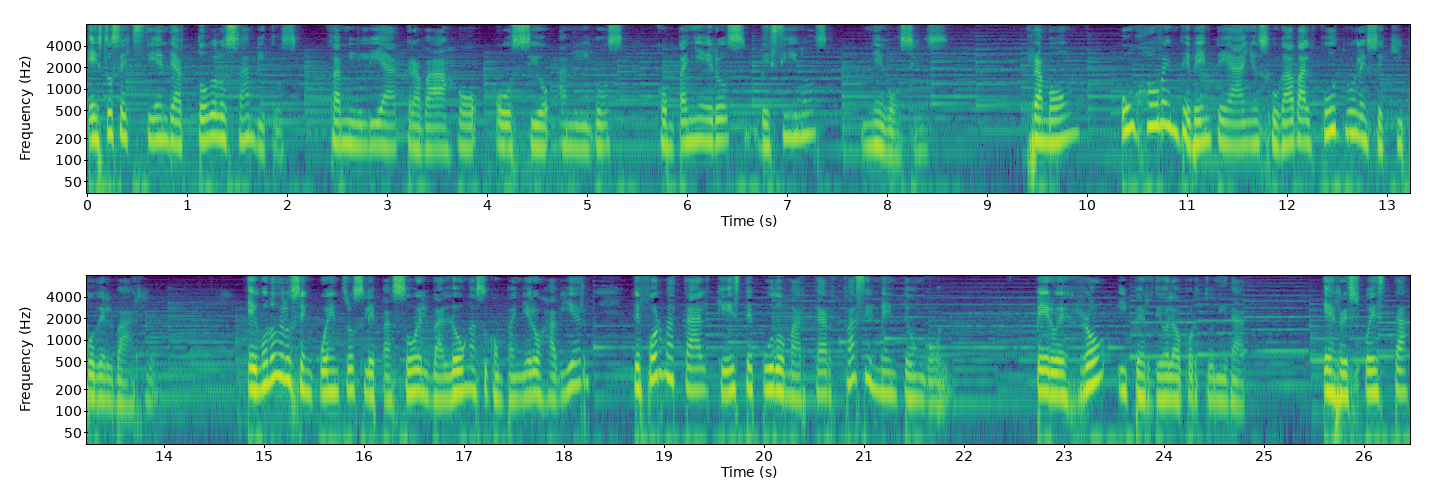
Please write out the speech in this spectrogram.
Esto se extiende a todos los ámbitos, familia, trabajo, ocio, amigos, compañeros, vecinos, negocios. Ramón, un joven de 20 años, jugaba al fútbol en su equipo del barrio. En uno de los encuentros le pasó el balón a su compañero Javier de forma tal que éste pudo marcar fácilmente un gol. Pero erró y perdió la oportunidad. En respuesta,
